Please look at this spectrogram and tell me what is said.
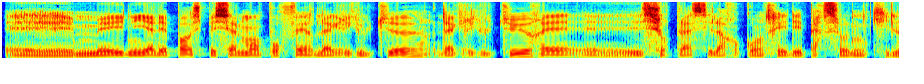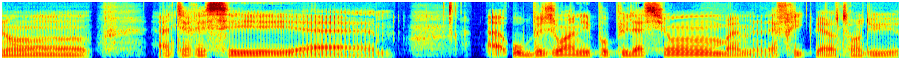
et, mais il n'y allait pas spécialement pour faire de l'agriculture. L'agriculture et, sur place, il a rencontré des personnes qui l'ont intéressé aux besoins des populations. Ben, L'Afrique, bien entendu,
